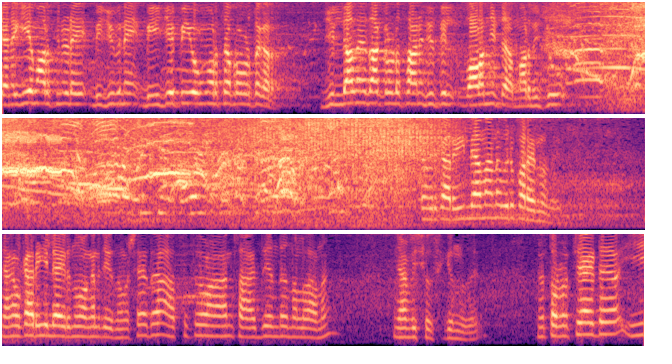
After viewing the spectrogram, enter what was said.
ജനകീയ മാർച്ചിനിടെ ബിജുവിനെ ബി ജെ പി യുവമോർച്ച പ്രവർത്തകർ ജില്ലാ നേതാക്കളുടെ സാന്നിധ്യത്തിൽ വളഞ്ഞിട്ട് മർദ്ദിച്ചു. അവർക്കറിയില്ല എന്നാണ് ഇവർ പറയുന്നത്. ഞങ്ങൾക്കറിയില്ലായിരുന്നു അങ്ങനെ ചെയ്യുന്നു പക്ഷേ അത് ആസൂത്രിതമാകാൻ സാധ്യതയുണ്ട് എന്നുള്ളതാണ് ഞാൻ വിശ്വസിക്കുന്നത്. പിന്നെ തുടർച്ചയായിട്ട് ഈ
